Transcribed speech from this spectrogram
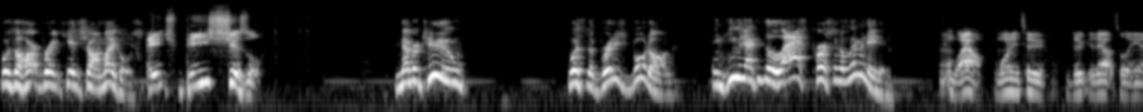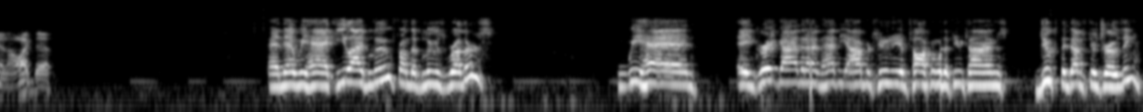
was the Heartbreak Kid Shawn Michaels. HB Shizzle. Number two was the British Bulldog, and he was actually the last person eliminated. Oh, wow, one and two duked it out till the end. I like that. And then we had Eli Blue from the Blues Brothers. We had a great guy that I've had the opportunity of talking with a few times, Duke the Dumpster Droese.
